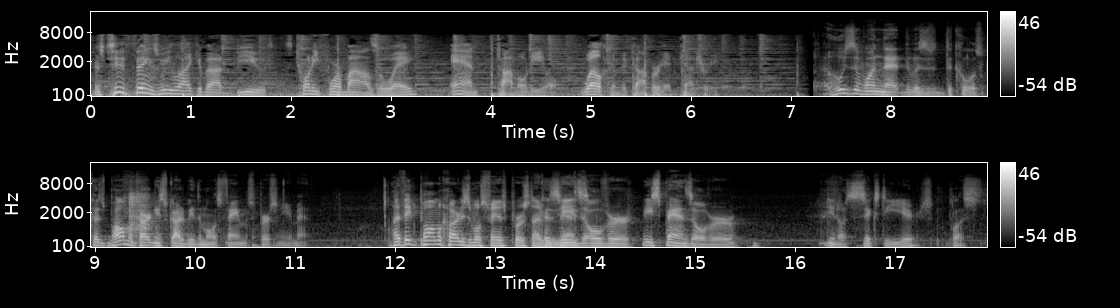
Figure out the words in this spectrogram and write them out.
There's two things we like about Butte. It's 24 miles away, and Tom O'Neill. Welcome to Copperhead Country. Who's the one that was the coolest? Because Paul McCartney's got to be the most famous person you met. I think Paul McCartney's the most famous person I've met. Because he's over, he spans over, you know, 60 years plus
